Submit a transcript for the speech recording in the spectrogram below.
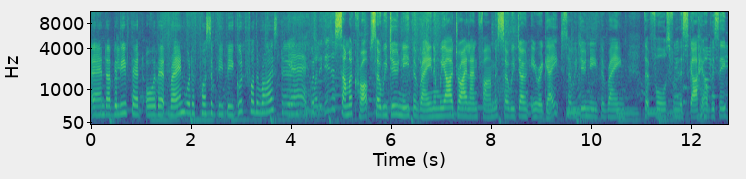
and I believe that all that rain would have possibly be good for the rice. Yeah, good- well, it is a summer crop, so we do need the rain, and we are dryland farmers, so we don't irrigate, so we do need the rain that falls from the sky, obviously.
